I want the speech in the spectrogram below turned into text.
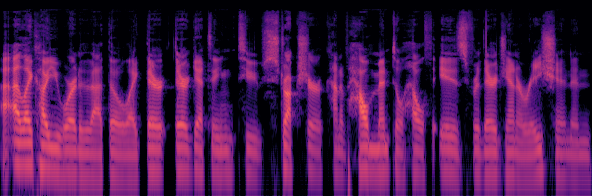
I, I like how you worded that though like they're they're getting to structure kind of how mental health is for their generation and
